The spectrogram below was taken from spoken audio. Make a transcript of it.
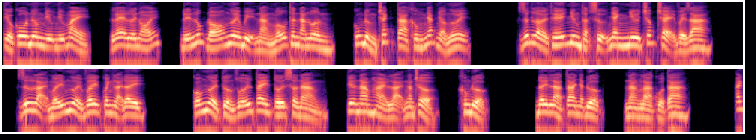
Tiểu cô nương nhíu nhíu mày, le lưới nói, đến lúc đó ngươi bị nàng mẫu thân ăn luôn, cũng đừng trách ta không nhắc nhở ngươi. Dứt lời thế nhưng thật sự nhanh như chớp chạy về ra. Dư lại mấy người vây quanh lại đây. Có người tưởng rỗi tay tới sờ nàng, kia Nam Hải lại ngăn trở, không được. Đây là ta nhặt được, nàng là của ta. Ách,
